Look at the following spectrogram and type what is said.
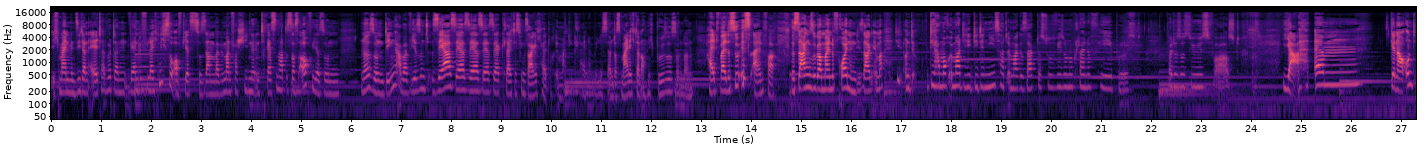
ich meine, wenn sie dann älter wird, dann wären wir vielleicht nicht so oft jetzt zusammen, weil wenn man verschiedene Interessen hat, ist das auch wieder so ein ne, so ein Ding. Aber wir sind sehr, sehr, sehr, sehr, sehr gleich. Deswegen sage ich halt auch immer die kleine Melissa. Und das meine ich dann auch nicht böse, sondern halt, weil das so ist einfach. Das sagen sogar meine Freundinnen, die sagen immer, die, und die haben auch immer, die, die Denise hat immer gesagt, dass du wie so eine kleine Fee bist. Weil du so süß warst. Ja, ähm. Genau, und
